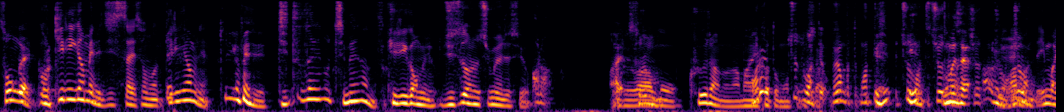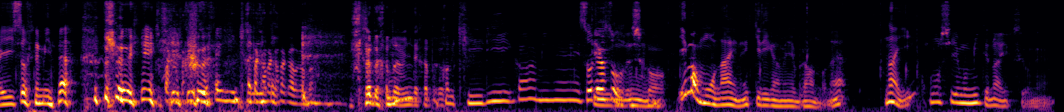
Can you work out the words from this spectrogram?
そんぐらい。これ霧ヶ峰実際その霧ヶ峰。霧ヶ峰で実在の地名なんですか？霧ヶ峰。実在の地名ですよ。あらあれこれはもうクーラーの名前かと思ってちょっと待って待って待ってちょっと待ってちょっと待ってちょっと待って今言いそうでみんな急に不安になりカタカタカタカタカタカタみんなカタカこれ霧ヶ峰ってそれはそうですか今もうないね霧ヶ峰ブランドねないこの CM 見てないですよね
